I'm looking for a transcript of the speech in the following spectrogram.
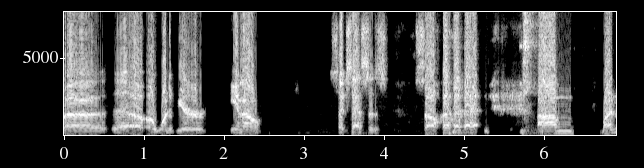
uh, uh, one of your you know successes. So, um, what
